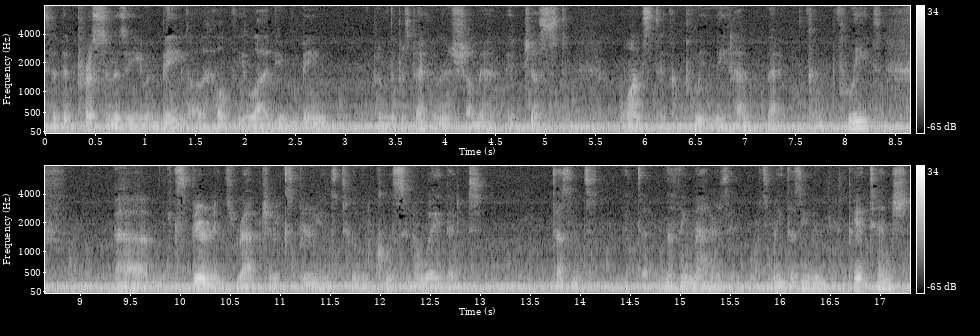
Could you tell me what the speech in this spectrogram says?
to the person as a human being, a healthy, alive human being, from the perspective of the neshama? It just wants to completely have that complete uh, experience, rapture experience, to a in a way that doesn't, it, nothing matters anymore. It's it doesn't even pay attention.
